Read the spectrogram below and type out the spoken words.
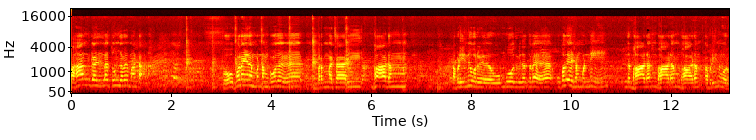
மகான்கள்லாம் தூங்கவே மாட்டான். இப்போ உபநயனம் பண்ணும்போது பிரம்மச்சாரி பாடம் அப்படின்னு ஒரு ஒம்பது விதத்தில் உபதேசம் பண்ணி இந்த பாடம் பாடம் பாடம் அப்படின்னு ஒரு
